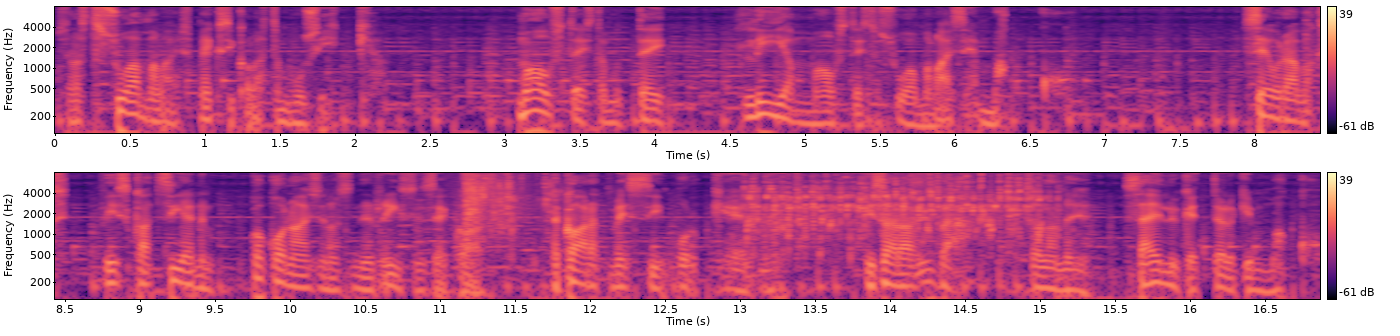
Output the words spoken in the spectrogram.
sellaista suomalais-meksikolaista musiikkia. Mausteista, mutta ei liian mausteista suomalaiseen makkuun. Seuraavaksi viskaat sienen kokonaisena sinne riisin sekaan ja kaadat messiin purkkiherneitä. Niin saadaan hyvä sellainen säilyketölkin maku.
